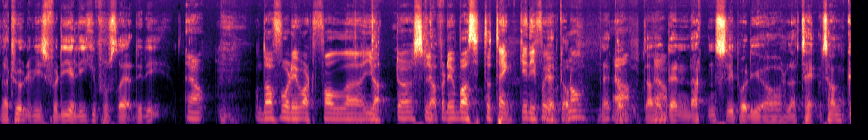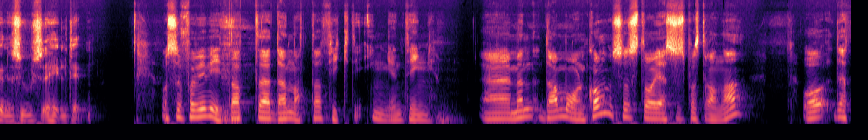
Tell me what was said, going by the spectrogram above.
Naturligvis, for de er like frustrerte, de. Ja, og Da får de i hvert fall eh, gjort det. Slipper de bare sitte og tenke. De får gjort noe. Nettopp. Ja, ja. Den natten slipper de å la tankene suse hele tiden. Og så får vi vite at uh, den natta fikk de ingenting. Uh, men da morgenen kom, så står Jesus på stranda. Og det,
